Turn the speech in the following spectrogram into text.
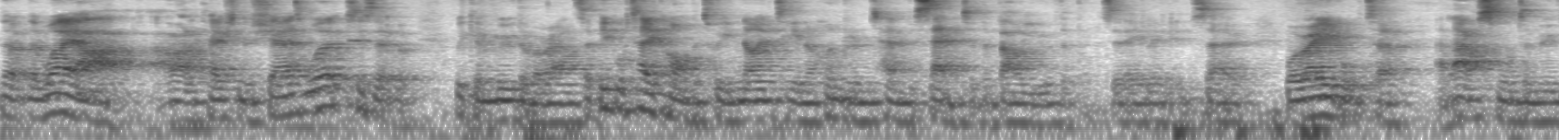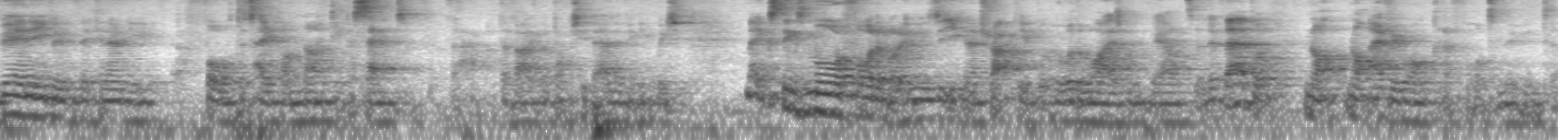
the, the way our, our allocation of shares works is that we can move them around. So people take on between 90 and 110% of the value of the property they live in. So we're able to allow someone to move in even if they can only afford to take on 90% of the, of the value of the property they're living in, which makes things more affordable. It means that you can attract people who otherwise wouldn't be able to live there, but not, not everyone can afford to move into.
